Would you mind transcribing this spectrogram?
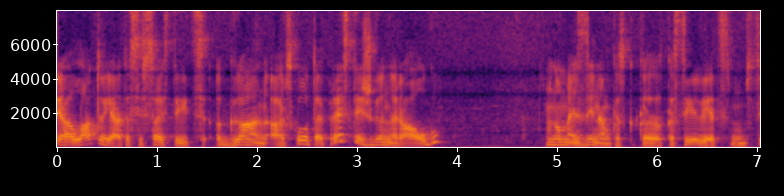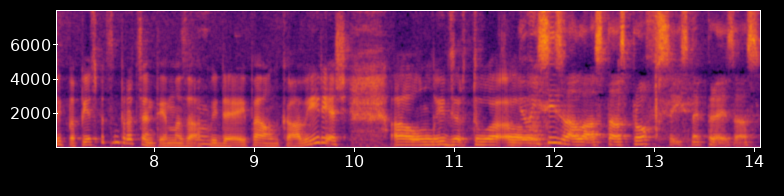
Jā, Latvijā tas ir saistīts gan ar skolotāju prestižu, gan ar algu. Nu, mēs zinām, ka, ka, ka sievietes mums cik pa 15% mazāk mm. vidēji pelna kā vīrieši. Uh, līdz ar to. Uh, jo viņas izvēlās tās profesijas nepreizās.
